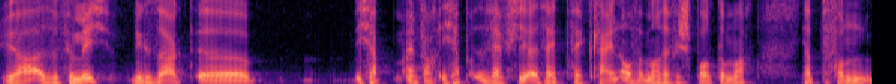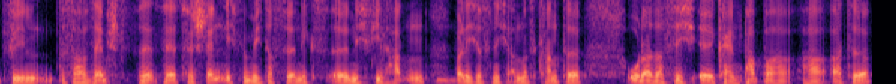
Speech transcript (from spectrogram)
Ja, also für mich, wie gesagt, äh, ich habe einfach, ich habe sehr viel, seit, seit klein auf immer sehr viel Sport gemacht. Ich habe von vielen, das war selbst, selbstverständlich für mich, dass wir nix, äh, nicht viel hatten, weil ich es nicht anders kannte. Oder dass ich äh, keinen Papa ha hatte.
